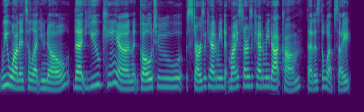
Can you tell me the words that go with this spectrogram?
we wanted to let you know that you can go to Stars Academy, mystarsacademy.com, that is the website,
